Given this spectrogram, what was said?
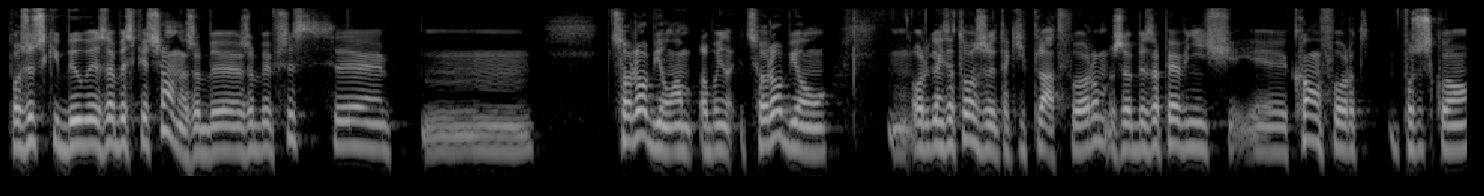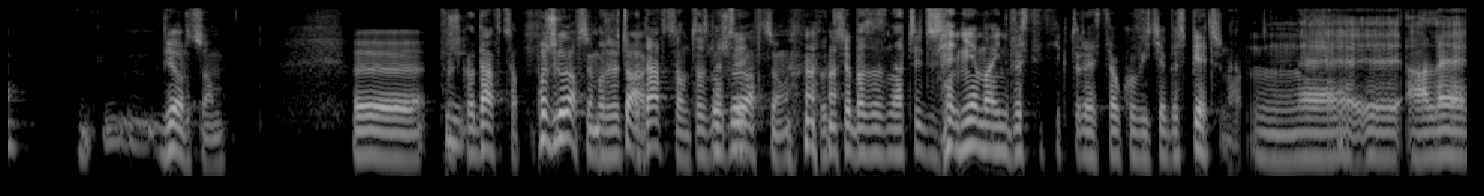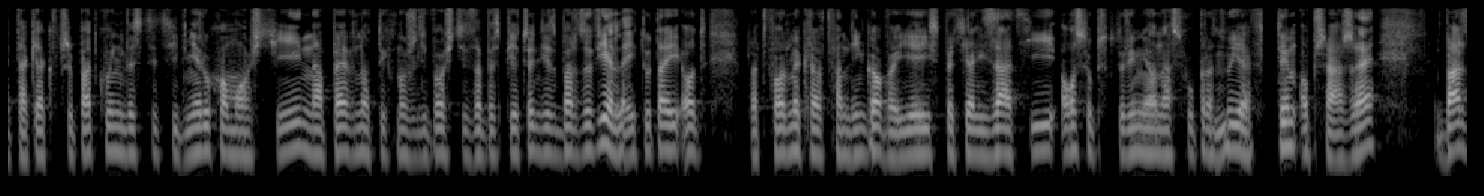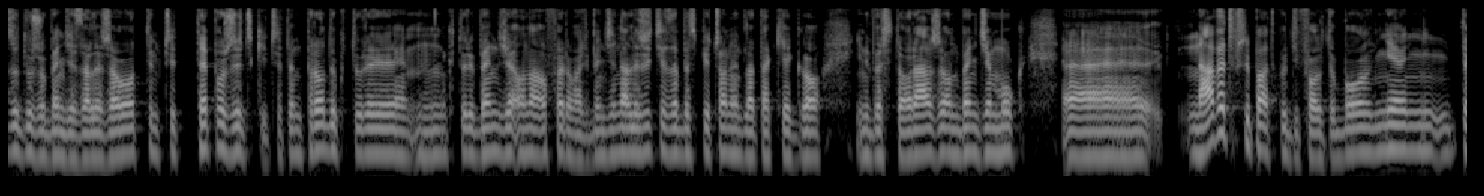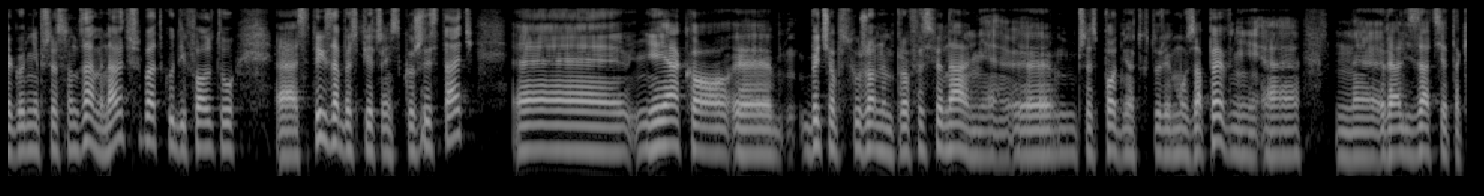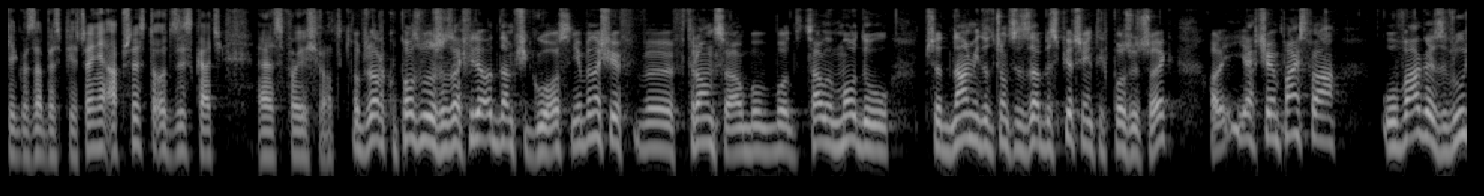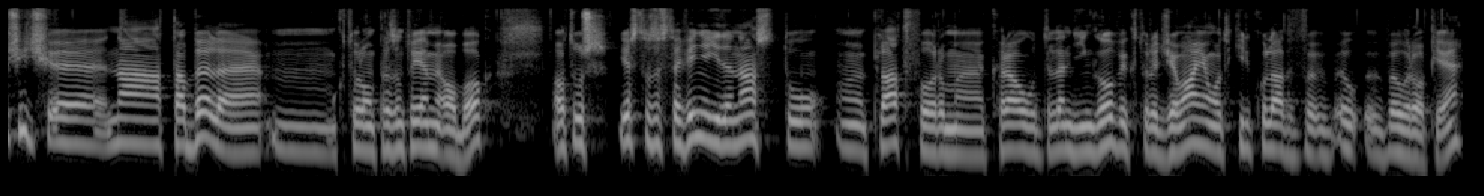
pożyczki były zabezpieczone, żeby, żeby wszyscy mm, co robią, co robią mm, organizatorzy takich platform, żeby zapewnić e, komfort pożyczkobiorcom. E, i- Pożyczkodawcą. Pożyczkodawcom, tak. To znaczy Pożyczkodawcą. Tu trzeba zaznaczyć, że nie ma inwestycji, która jest całkowicie bezpieczna. Mm, e, e, Ale tak jak w przypadku inwestycji w nieruchomości, na pewno tych możliwości zabezpieczeń jest bardzo wiele. I tutaj od platformy crowdfundingowej, jej specjalizacji, osób, z którymi ona współpracuje w tym obszarze, bardzo dużo będzie zależało od tym, czy te pożyczki, czy ten produkt, który, mm, który będzie ona oferować, będzie należycie zabezpieczony dla takiego inwestora, że on będzie mógł e, nawet w przypadku defaultu, bo nie, tego nie przesądzamy, nawet w przypadku defaultu e, z tych zabezpieczeń skorzystać, e, niejako e, być obsłużonym profesjonalnie e, przez podmiot, który mu zapewni e, realizację takiego zabezpieczenia, a przez to odzyskać swoje środki. Dobrze, Arku, pozwól, że za chwilę oddam Ci głos. Nie będę się wtrącał, bo, bo cały moduł przed nami dotyczący zabezpieczeń tych pożyczek, ale ja chciałem Państwa uwagę zwrócić e, na tabelę, mm, którą prezentujemy obok. Otóż jest to zestawienie 11 e, platform e, crowdlendingowych, które działają od kilku lat w, w, Europie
